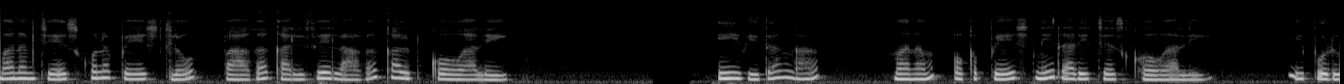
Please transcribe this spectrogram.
మనం చేసుకున్న పేస్ట్లో బాగా కలిసేలాగా కలుపుకోవాలి. ఈ విధంగా మనం ఒక పేస్ట్ని రెడీ చేసుకోవాలి. ఇప్పుడు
